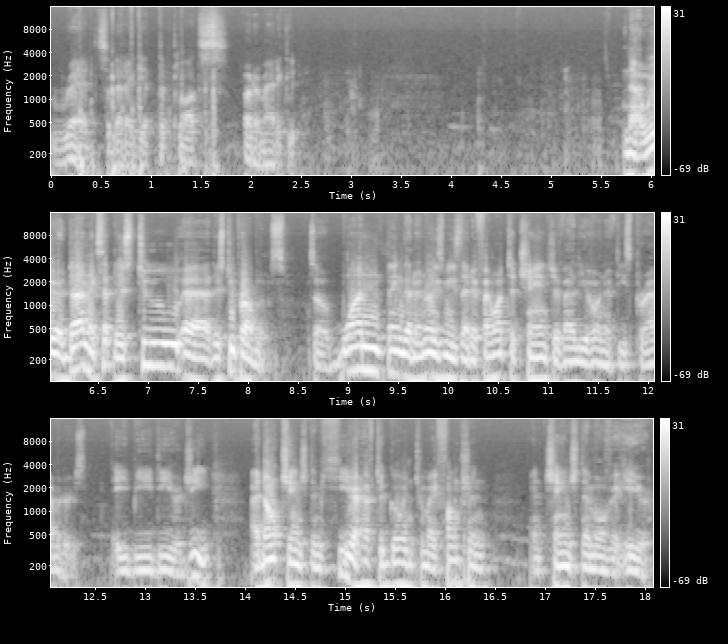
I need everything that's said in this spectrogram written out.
red so that I get the plots automatically. Now we are done, except there's two uh, there's two problems. So one thing that annoys me is that if I want to change the value of one of these parameters, a, b, d, or g, I don't change them here. I have to go into my function and change them over here.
